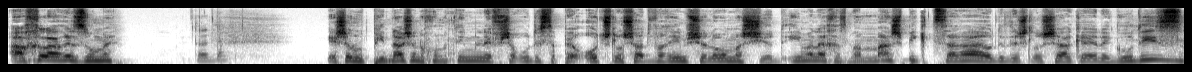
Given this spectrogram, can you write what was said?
אחלה רזומה. תודה. יש לנו פינה שאנחנו נותנים לאפשרות לספר עוד שלושה דברים שלא ממש יודעים עליך, אז ממש בקצרה, עוד איזה שלושה כאלה גודיז.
